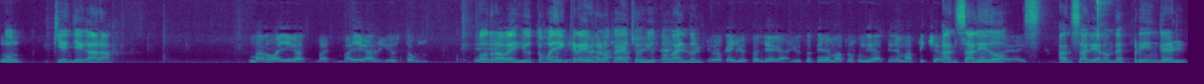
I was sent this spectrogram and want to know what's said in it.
¿O ¿Quién llegará? Bueno, va a llegar, va, va a llegar Houston Otra vez Houston. Oye, increíble lo que ha hecho Houston Arnold. Yo creo que Houston llega. Houston tiene más profundidad, tiene más picheo. Han salido, han, salieron de Springer,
